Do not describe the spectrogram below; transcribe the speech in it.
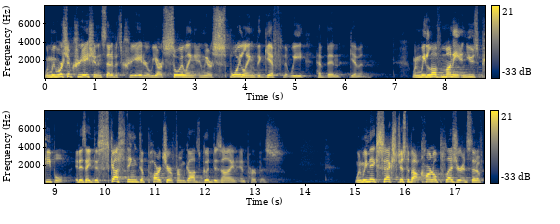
When we worship creation instead of its creator, we are soiling and we are spoiling the gift that we have been given. When we love money and use people, it is a disgusting departure from God's good design and purpose. When we make sex just about carnal pleasure instead of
